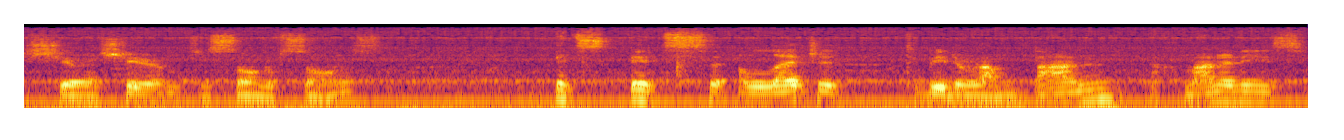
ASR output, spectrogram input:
Shir Hashirim, the Song of Songs. It's it's alleged to be the Ramban, Nachmanides.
